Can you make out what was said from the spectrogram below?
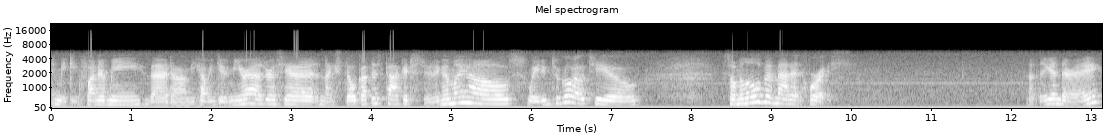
and making fun of me that um, you haven't given me your address yet and I still got this package sitting in my house waiting to go out to you. So I'm a little bit mad at Horace. Nothing in there, eh?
